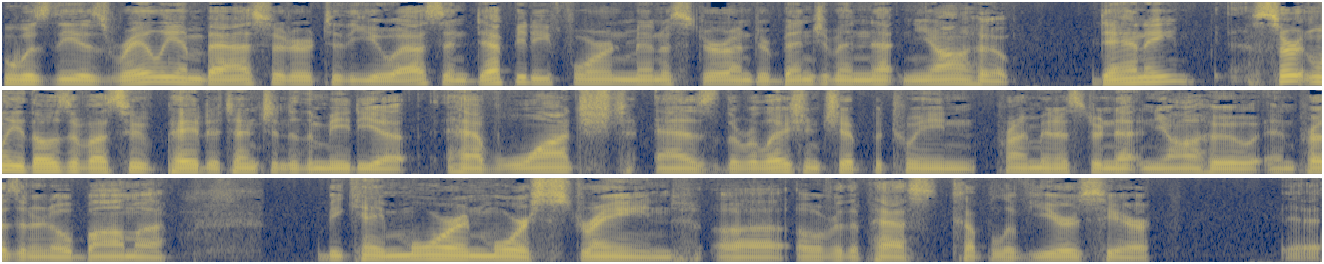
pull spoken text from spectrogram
who was the Israeli ambassador to the U.S. and deputy foreign minister under Benjamin Netanyahu. Danny, certainly those of us who've paid attention to the media have watched as the relationship between Prime Minister Netanyahu and President Obama became more and more strained uh, over the past couple of years here. Uh,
